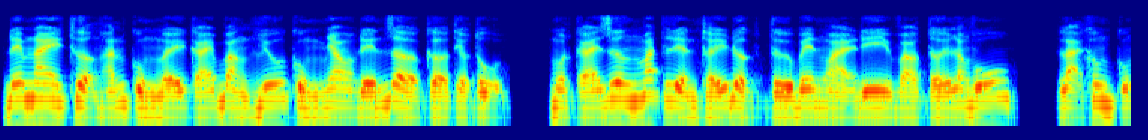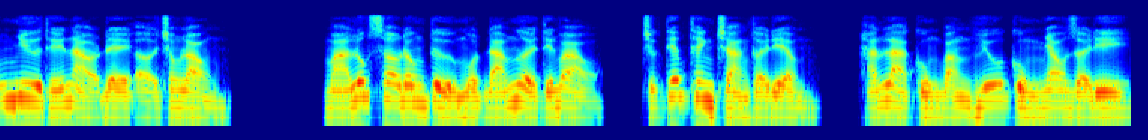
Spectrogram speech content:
Đêm nay thượng hắn cùng mấy cái bằng hữu cùng nhau đến giờ cờ tiểu tụ, một cái dương mắt liền thấy được từ bên ngoài đi vào tới Long Vũ, lại không cũng như thế nào để ở trong lòng. Mà lúc sau đông tử một đám người tiến vào, trực tiếp thanh tràng thời điểm, hắn là cùng bằng hữu cùng nhau rời đi,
